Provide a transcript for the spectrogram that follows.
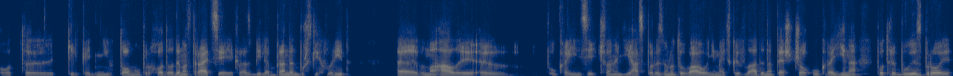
от е, кілька днів тому проходила демонстрація якраз біля Бранденбурзьких воріт е, вимагали е, українці, члени діаспори, звернути увагу німецької влади на те, що Україна потребує зброї.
